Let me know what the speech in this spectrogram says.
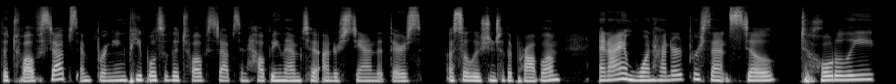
the 12 steps and bringing people to the 12 steps and helping them to understand that there's a solution to the problem. And I am 100% still totally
